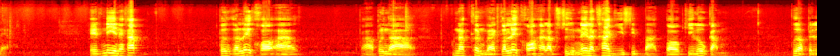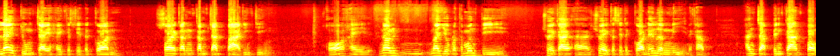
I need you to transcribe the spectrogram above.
แหละเหตุนี้นะครับ เพิ่งก็เลยขออ่าอ่าเพิ่งอ่านักเคลื่อนไหวก็เลยขอห้รับสื่อในราคา 20 บาทต่อกิโลกรัม เพื่อเป็นแรงจูงใจให้เกษตรกร ซอยกันกำจัดป่าจริง ๆ ขอให้นานายกรัฐมนตรีช่วยการอ่าช่วยเกษตรกรในเรื่องนี้นะครับ อันจะเป็นการป้อง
